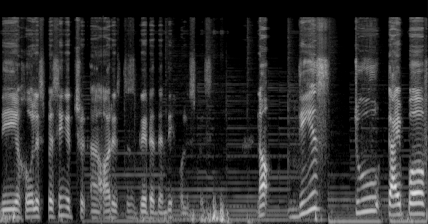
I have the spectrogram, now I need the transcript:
the whole spacing, it should uh, or it is greater than the whole spacing. Now these two type of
